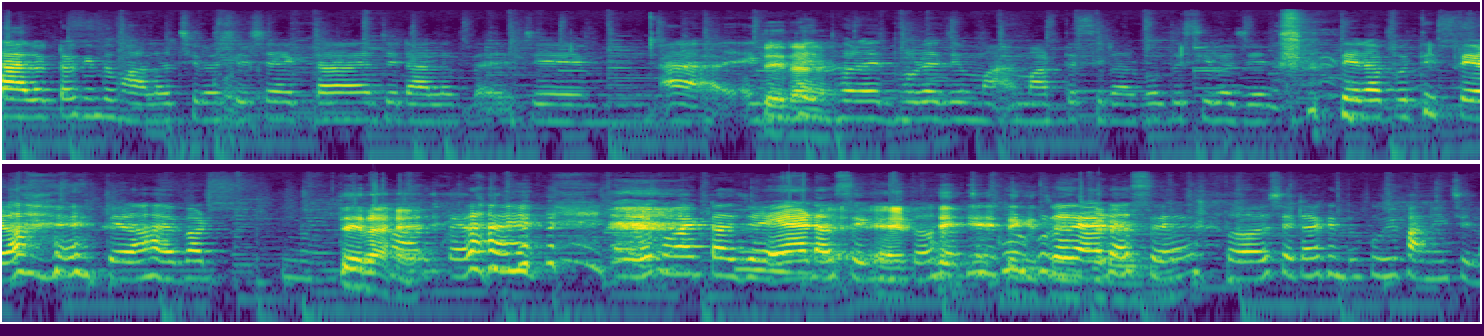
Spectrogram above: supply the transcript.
ডায়লগটাও কিন্তু ভালো ছিল। শেষে একটা যে ডায়লগ যে। ধরে ধরে যে মারতেছিল আর বলতেছিল যে তেরা প্রতি তেরা তেরা হয় বাট তেরা এরকম একটা যে অ্যাড আছে কিন্তু change অ্যাড আছে। তো সেটা কিন্তু খুবই ফানি ছিল।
